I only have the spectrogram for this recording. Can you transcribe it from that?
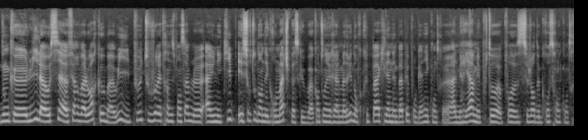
Donc lui, il a aussi à faire valoir que bah oui, il peut toujours être indispensable à une équipe et surtout dans des gros matchs parce que bah, quand on est Real Madrid, on recrute pas Kylian Mbappé pour gagner contre Almeria, mais plutôt pour ce genre de grosses rencontres.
